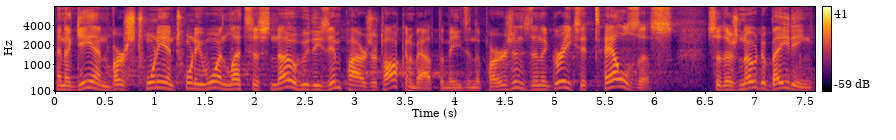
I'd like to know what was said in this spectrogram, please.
And again, verse 20 and 21 lets us know who these empires are talking about the Medes and the Persians and the Greeks. It tells us So there's no debating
